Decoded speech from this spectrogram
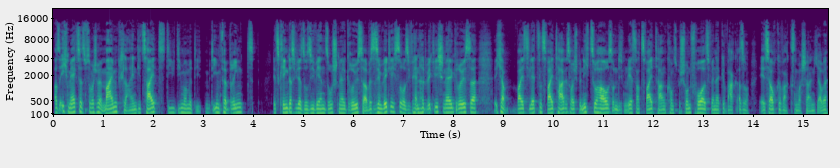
also ich merke es jetzt zum Beispiel mit meinem Kleinen, die Zeit, die, die man mit, mit ihm verbringt, Jetzt klingt das wieder so, sie werden so schnell größer, aber es ist eben wirklich so, sie werden halt wirklich schnell größer. Ich hab, war jetzt die letzten zwei Tage zum Beispiel nicht zu Hause und jetzt nach zwei Tagen kommt es mir schon vor, als wenn er gewachsen, also er ist ja auch gewachsen wahrscheinlich, aber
